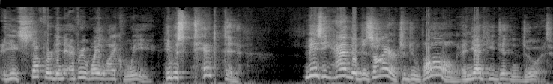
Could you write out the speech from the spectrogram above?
He suffered in every way like we. He was tempted. It means he had the desire to do wrong, and yet he didn't do it.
